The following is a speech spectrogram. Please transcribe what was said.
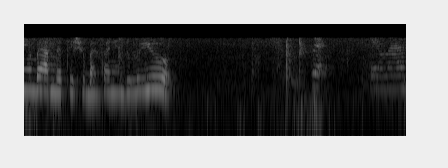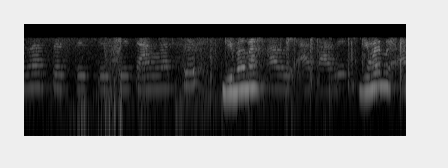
Nih Mbak ambil tisu basahnya dulu yuk. Gimana? Gimana?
